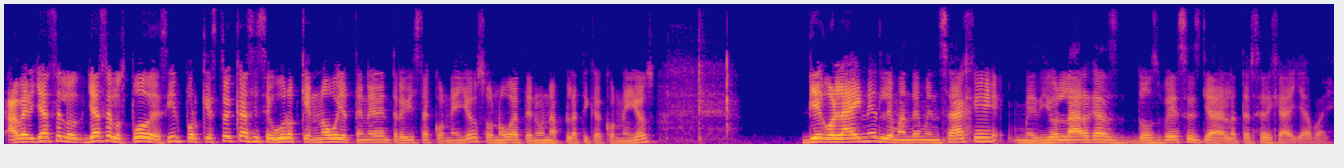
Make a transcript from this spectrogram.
a ver, ya se, los, ya se los puedo decir porque estoy casi seguro que no voy a tener entrevista con ellos o no voy a tener una plática con ellos. Diego Lainez le mandé mensaje, me dio largas dos veces, ya la tercera dije, ah, ya vaya.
